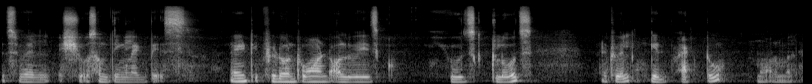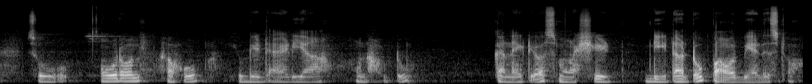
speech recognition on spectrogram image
this will show something like this right? If you don't want always use clothes it will get back to normal. So overall i hope you get idea on how to connect your smartsheet data to power bi desktop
